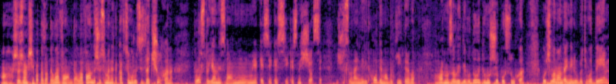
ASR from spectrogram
А, що ж вам ще показати? Лаванда. Лаванда щось у мене така в цьому році зачухана. Просто я не знаю. Ну, ну якесь, якесь, якесь нещастя. Щось вона й не відходить, мабуть, їй треба гарно залити водою, тому що посуха. Хоч лаванда й не любить води,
